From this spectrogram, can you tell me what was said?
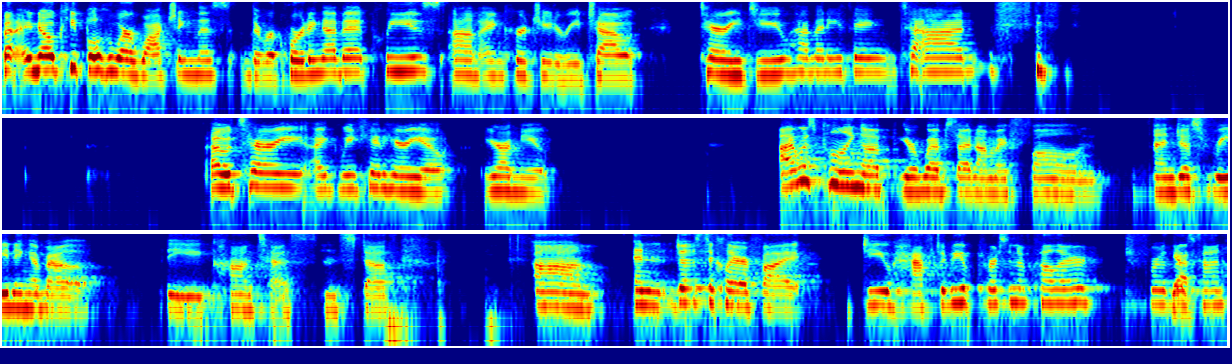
but I know people who are watching this, the recording of it, please, um, I encourage you to reach out. Terry, do you have anything to add? oh, Terry, I, we can't hear you. You're on mute. I was pulling up your website on my phone and just reading about the contests and stuff. Um, and just to clarify, do you have to be a person of color for this Yes. kind?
